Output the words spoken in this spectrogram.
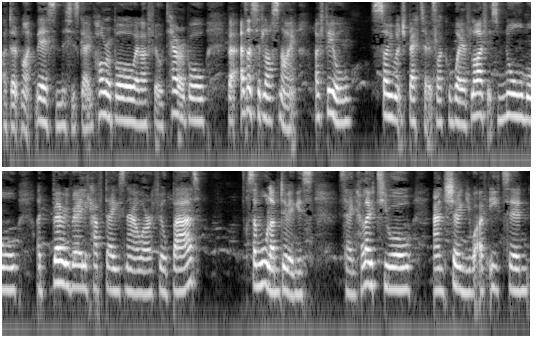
I don't like this and this is going horrible and I feel terrible. But as I said last night, I feel so much better. It's like a way of life. It's normal. I very rarely have days now where I feel bad. So all I'm doing is saying hello to you all and showing you what I've eaten.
